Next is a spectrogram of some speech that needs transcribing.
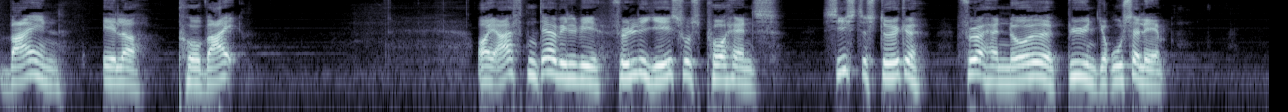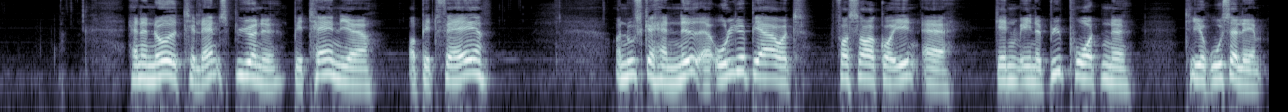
Vejen eller På vej. Og i aften der vil vi følge Jesus på hans sidste stykke, før han nåede byen Jerusalem. Han er nået til landsbyerne Betania og Betfage, og nu skal han ned af Oliebjerget for så at gå ind af, gennem en af byportene til Jerusalem.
